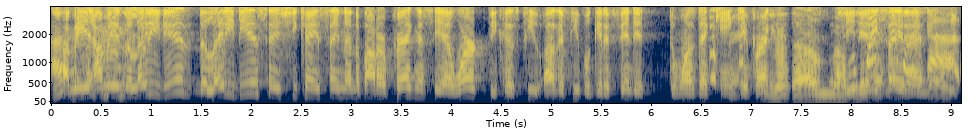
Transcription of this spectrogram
I mean, I mean, the lady did. The lady did say she can't say nothing about her pregnancy at work because pe- other people get offended. The ones that can't get pregnant. Yeah, I remember. She didn't say that.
